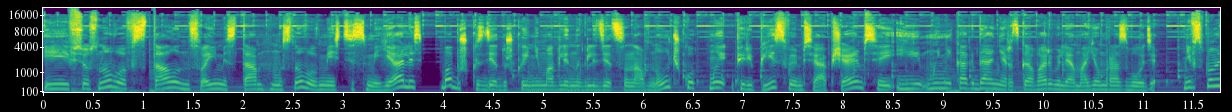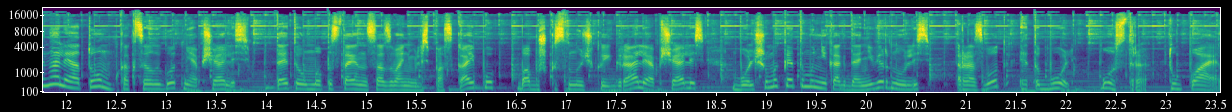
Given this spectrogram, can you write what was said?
И все снова встало на свои места. Мы снова вместе смеялись. Бабушка с дедушкой не могли наглядеться на внучку. Мы переписываемся, общаемся, и мы никогда не разговаривали о моем разводе. Не вспоминали о том, как целый год не общались. До этого мы постоянно созванивались по скайпу. Бабушка с внучкой играли, общались. Больше мы к этому никогда не вернулись. Развод – это боль. Острая, тупая,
